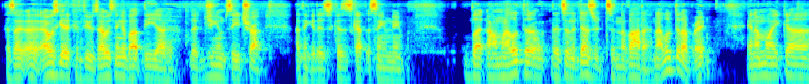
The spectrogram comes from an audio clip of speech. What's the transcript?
Because I, I, always get it confused. I always think about the uh, the GMC truck. I think it is because it's got the same name. But um, when I looked it up, it's in the desert. It's in Nevada, and I looked it up, right? And I'm like, uh,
